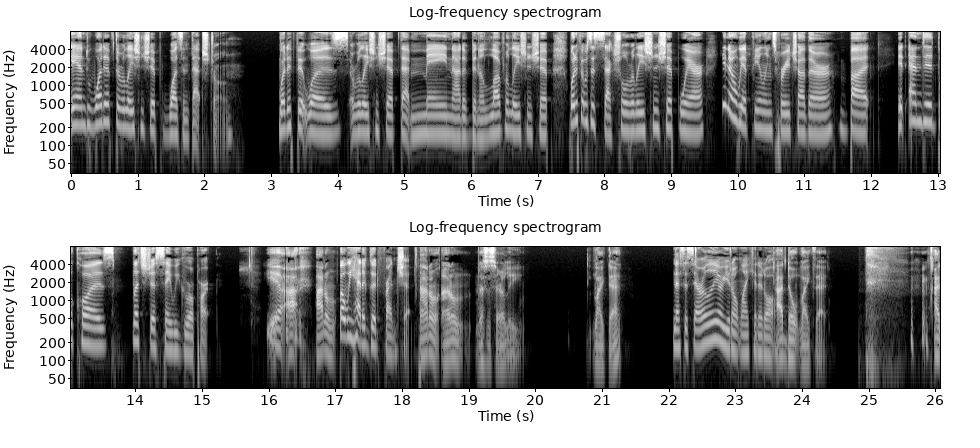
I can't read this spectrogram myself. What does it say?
And what if the relationship wasn't that strong? What if it was a relationship that may not have been a love relationship? What if it was a sexual relationship where, you know, we had feelings for each other, but it ended because let's just say we grew apart. Yeah, I, I don't, But we had a good friendship I don't, I don't necessarily like that. necessarily, or you don't like it at all? I don't like that. I,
